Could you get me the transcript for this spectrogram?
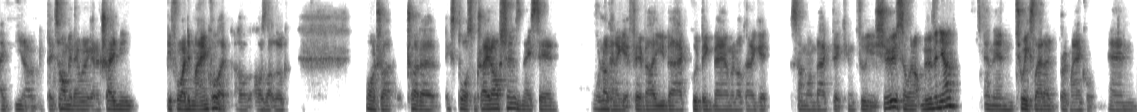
I, I- you know, they told me they weren't going to trade me before I did my ankle. I, I, I was like, look, I want to try, try to explore some trade options. And they said, we're not going to get fair value back. Good big man. We're not going to get someone back that can fill your shoes. So we're not moving you. And then two weeks later, I broke my ankle. And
